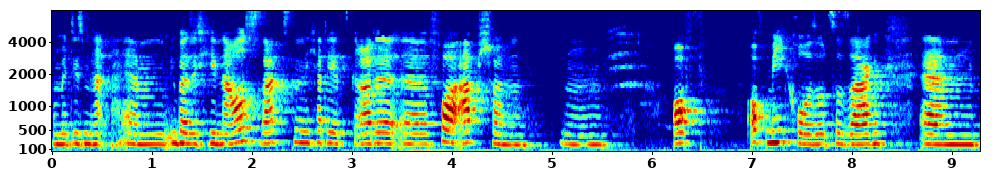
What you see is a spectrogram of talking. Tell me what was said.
und mit diesem ähm, über sich hinauswachsen, ich hatte jetzt gerade äh, vorab schon mh, off, off Mikro sozusagen ähm,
